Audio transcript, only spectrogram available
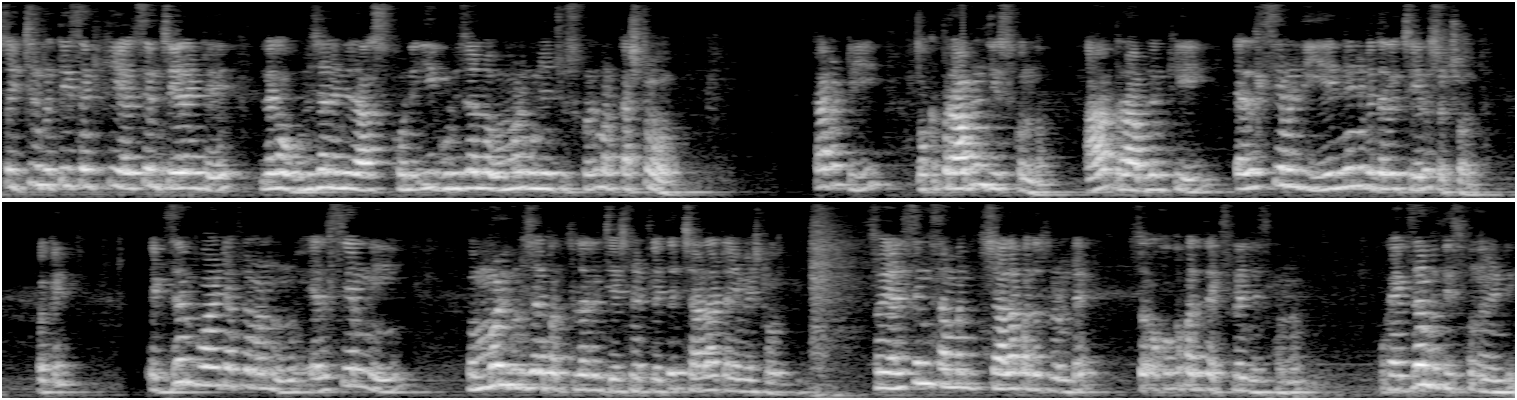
సో ఇచ్చిన ప్రతి సంఖ్యకి ఎల్సిఎం చేయాలంటే ఇలాగ గుణిజాలన్నీ రాసుకొని ఈ గుణిజాల్లో ఉమ్మడి గుణిజం చూసుకోవడం మనకు కష్టం అవుతుంది. కాబట్టి ఒక ప్రాబ్లం తీసుకుందాం. ఆ ప్రాబ్లంకి ఎల్సిఎం అనేది ఎన్నెన్ని విధాలుగా చేయాలో సో చూద్దాం. ఓకే ఎగ్జామ్ పాయింట్ ఆఫ్లో మనము ఎల్సిఎంని ఉమ్మడి గుణిజాల పద్ధతిలాగా చేసినట్లయితే చాలా టైం వేస్ట్ అవుతుంది. సో ఎల్సిఎం సంబంధించి చాలా పద్ధతులు ఉంటాయి. సో ఒక్కొక్క పద్ధతి ఎక్స్ప్లెయిన్ చేసుకుందాం. ఒక ఎగ్జాంపుల్ తీసుకుందామండి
